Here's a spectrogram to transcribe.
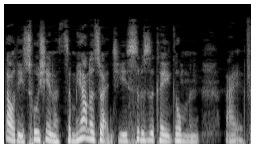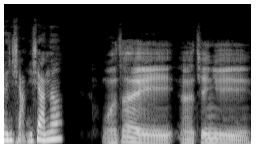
到底出现了怎么样的转机？是不是可以跟我们来分享一下呢？我在呃监狱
